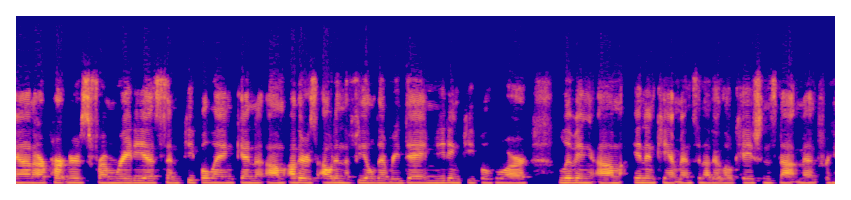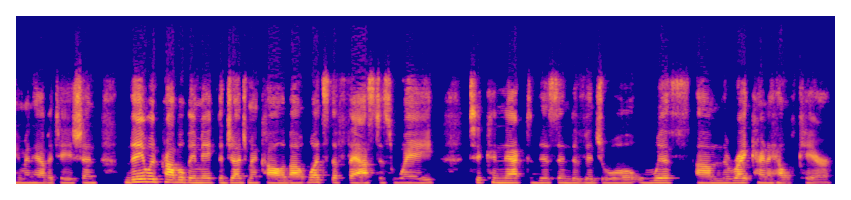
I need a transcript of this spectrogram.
and our partners from Radias and People Inc. and um, others out in the field every day, meeting people who are living um, in encampments and other locations not meant for human habitation, they would probably make the judgment call about what's the fastest way to connect this individual with um, the right kind of health care.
